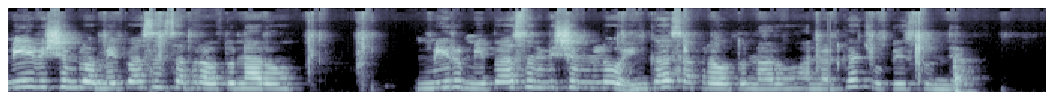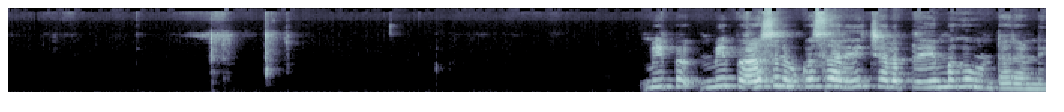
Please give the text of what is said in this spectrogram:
మీ విషయంలో మీ పర్సన్ సఫర్ అవుతున్నారు. మీరు మీ పర్సన్ విషయంలో ఇంకా సఫర్ అవుతున్నారు అన్నట్టుగా చూపిస్తుంది. మీ మీ పర్సన్ ఒకసారి చాలా ప్రేమగా ఉంటారండి.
